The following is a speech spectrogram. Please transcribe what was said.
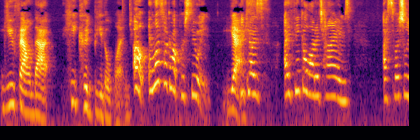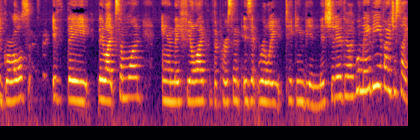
you found that he could be the one. oh, and let's talk about pursuing. Yes. because I think a lot of times, especially girls, if they they like someone and they feel like the person isn't really taking the initiative, they're like, well, maybe if I just like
